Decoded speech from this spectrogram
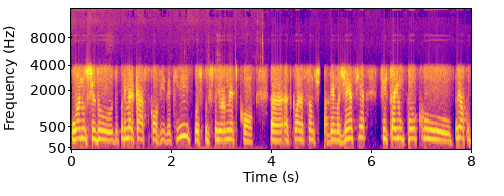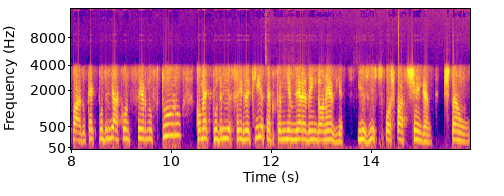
o anúncio do, do, primeiro caso de Covid aqui, depois posteriormente com uh, a declaração de estado de emergência, fiquei um pouco preocupado. O que é que poderia acontecer no futuro? Como é que poderia sair daqui? Até porque a minha mulher é da Indonésia e os vistos para o espaço Schengen estão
